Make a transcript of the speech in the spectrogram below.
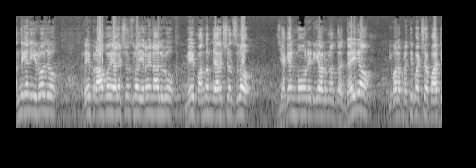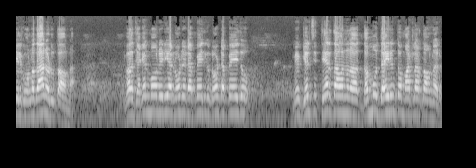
అందుకని ఈరోజు రేపు రాబోయే ఎలక్షన్స్లో ఇరవై నాలుగు మే పంతొమ్మిది ఎలక్షన్స్లో జగన్మోహన్ రెడ్డి గారు ఉన్నంత ధైర్యం ఇవాళ ప్రతిపక్ష పార్టీలకు ఉన్నదా అని అడుగుతా ఉన్నా. ఇవాళ జగన్మోహన్ రెడ్డి గారు నూట డెబ్బై ఐదుకు నూట డెబ్బై ఐదు మేము గెలిచి తీరతామన్న దమ్ము ధైర్యంతో మాట్లాడుతూ ఉన్నారు.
